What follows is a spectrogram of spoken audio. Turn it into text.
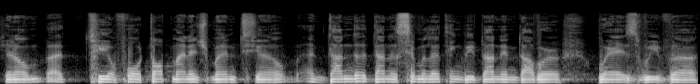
you know, uh, three or four top management, you know, and done, the, done a similar thing we've done in Dabur, whereas we've, uh,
